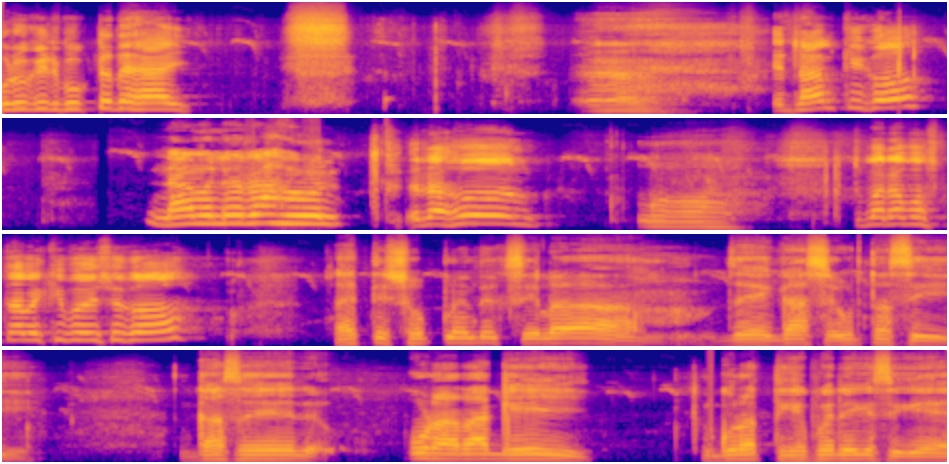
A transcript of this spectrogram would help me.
উরুগির মুখটা দেখাই। এর নাম কি গো? নাম হলো রাহুল। রাহুল? তোমার অবস্থা কি বলছে গো? রাতে স্বপ্নে দেখছিলাম যে গাছে উঠতাছি। গাছের ওড়ার আগেই গোড়ার থেকে পড়ে গেছি গে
